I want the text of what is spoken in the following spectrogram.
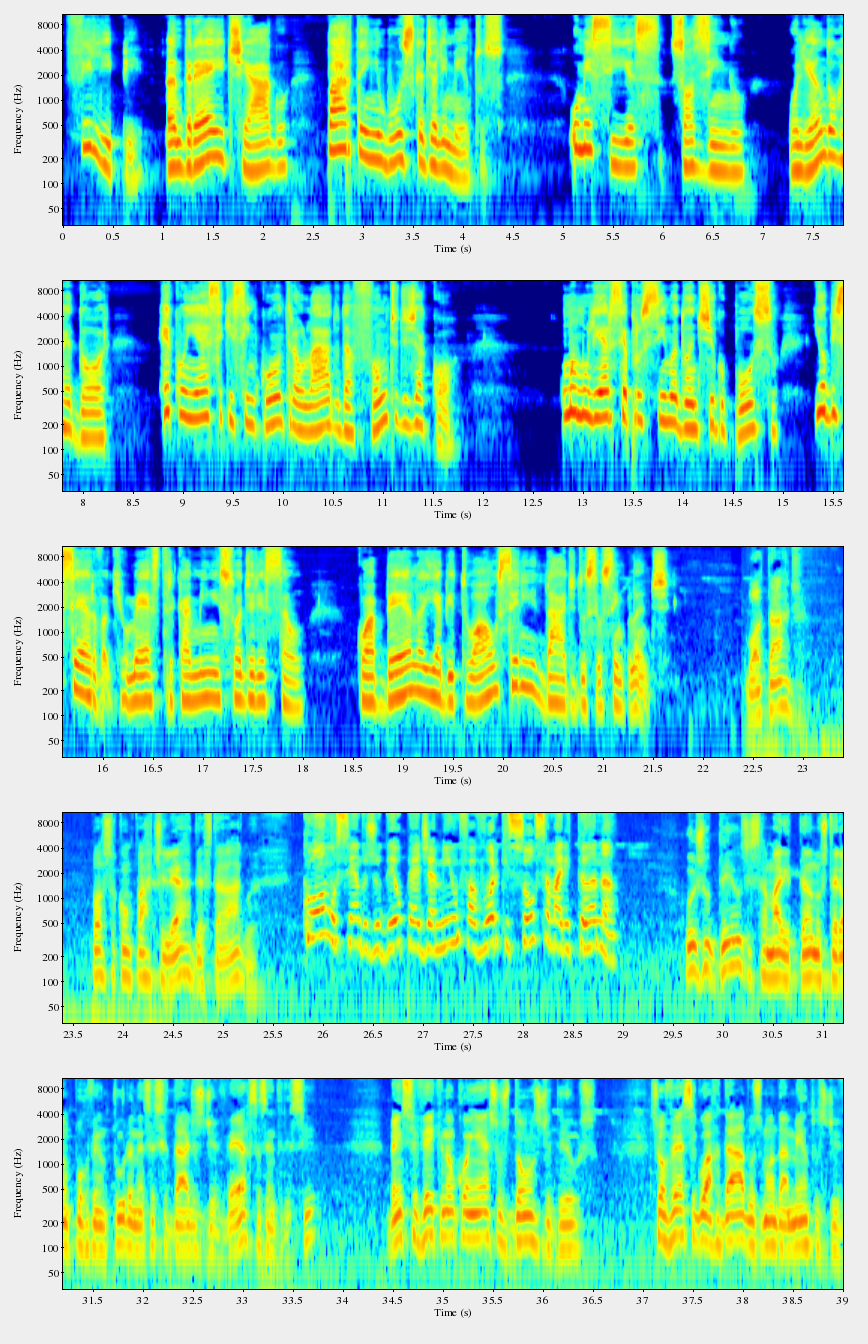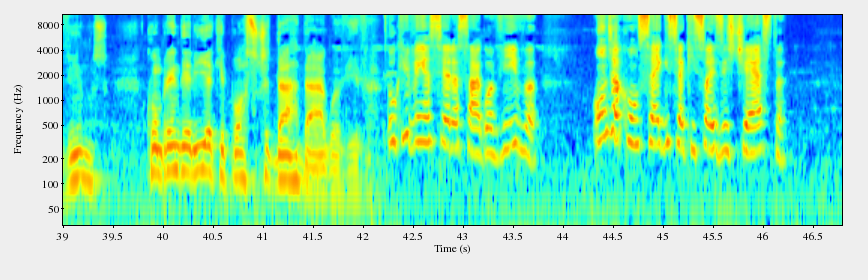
Filipe, André e Tiago partem em busca de alimentos. O Messias, sozinho, olhando ao redor, reconhece que se encontra ao lado da fonte de Jacó. Uma mulher se aproxima do antigo poço e observa que o mestre caminha em sua direção, com a bela e habitual serenidade do seu semblante. Boa tarde. Posso compartilhar desta água? Como, sendo judeu, pede a mim um favor que sou samaritana? Os judeus e samaritanos terão porventura necessidades diversas entre si? Bem se vê que não conhece os dons de Deus. Se houvesse guardado os mandamentos divinos, compreenderia que posso te dar da água viva. O que vem a ser essa água viva? Onde a consegue se aqui só existe esta?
